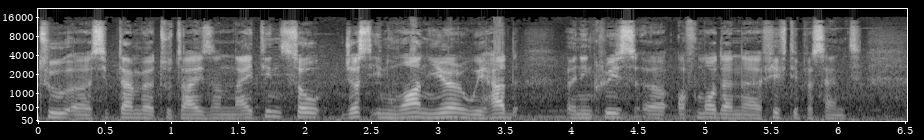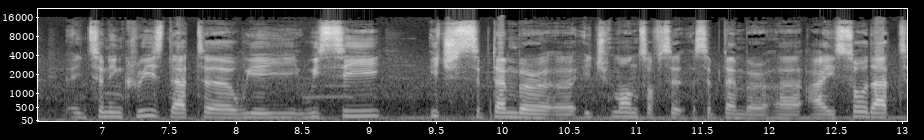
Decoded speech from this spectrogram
to uh, September 2019. So just in one year we had an increase uh, of more than 50%. Uh, it's an increase that uh, we we see each September, uh, each month of se September. I saw that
